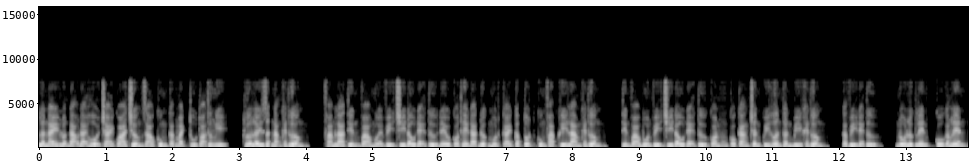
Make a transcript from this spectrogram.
lần này luận đạo đại hội trải qua trưởng giáo cùng các mạch thủ tọa thương nghị, hứa lấy rất nặng khen thưởng phàm là tiến vào mười vị trí đầu đệ tử đều có thể đạt được một cái cấp tuột cùng pháp khí làm khen thưởng, tiến vào bốn vị trí đầu đệ tử còn có càng chân quý hơn thần bí khen thưởng, các vị đệ tử, nỗ lực lên, cố gắng lên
